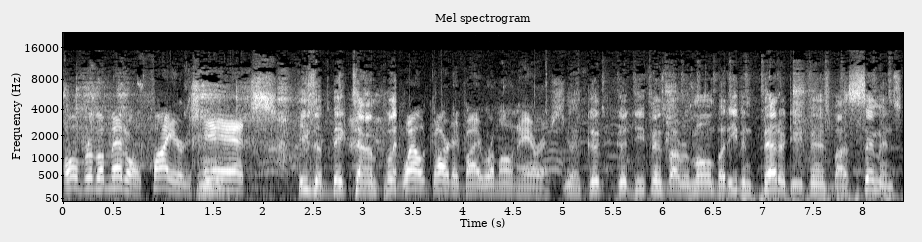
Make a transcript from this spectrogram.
over the middle, fires, hits. He's a big time player. Well guarded by Ramon Harris. Yeah, good good defense by Ramon, but even better defense by Simmons,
